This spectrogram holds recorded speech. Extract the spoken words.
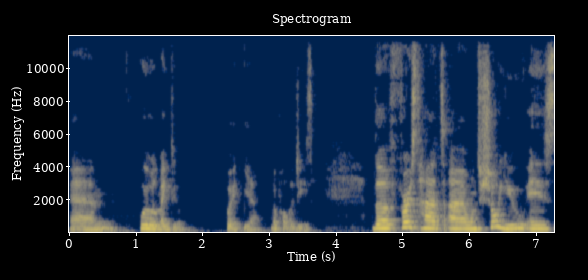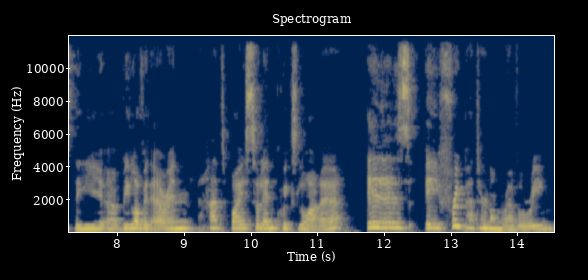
and we will make do. But yeah, apologies. The first hat I want to show you is the uh, Beloved Erin hat by Solène Quix Loarer. It is a free pattern on Ravelry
